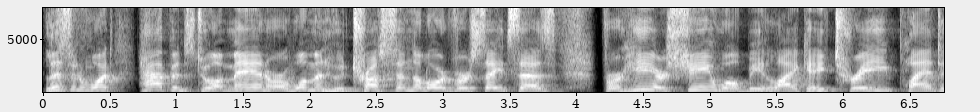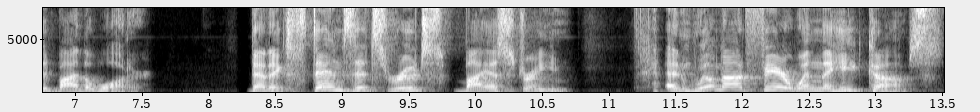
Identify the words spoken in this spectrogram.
Listen what happens to a man or a woman who trusts in the Lord. Verse 8 says, For he or she will be like a tree planted by the water that extends its roots by a stream and will not fear when the heat comes,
